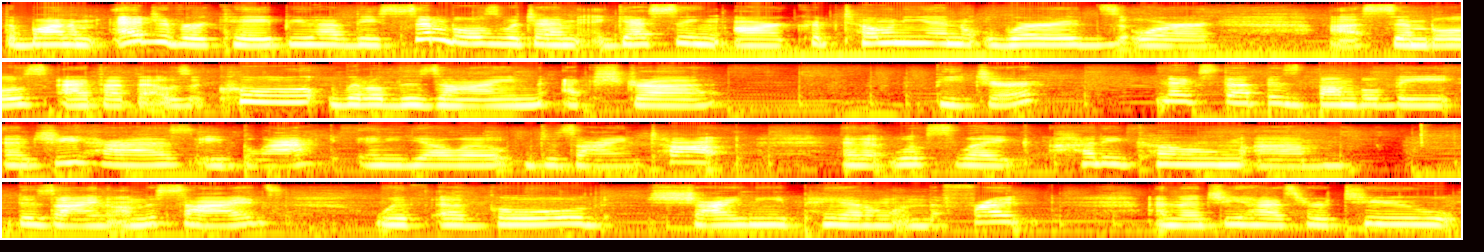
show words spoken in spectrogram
the bottom edge of her cape, you have these symbols, which I'm guessing are Kryptonian words or uh, symbols. I thought that was a cool little design extra feature. Next up is Bumblebee, and she has a black and yellow design top and it looks like honeycomb um, design on the sides with a gold shiny panel in the front. And then she has her two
